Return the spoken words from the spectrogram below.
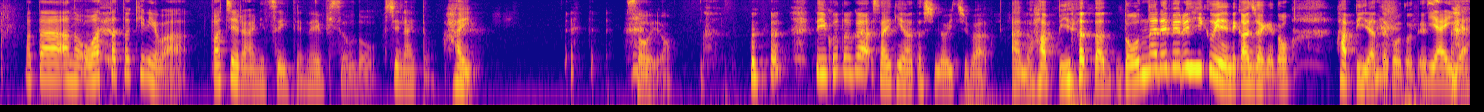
またあの終わった時にはバチェラーについてのエピソードをしないとはい。そうよ。っていうことが最近私の一番あのハッピーだったどんなレベル低いねんって感じだけどハッピーだったことです。いやいや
